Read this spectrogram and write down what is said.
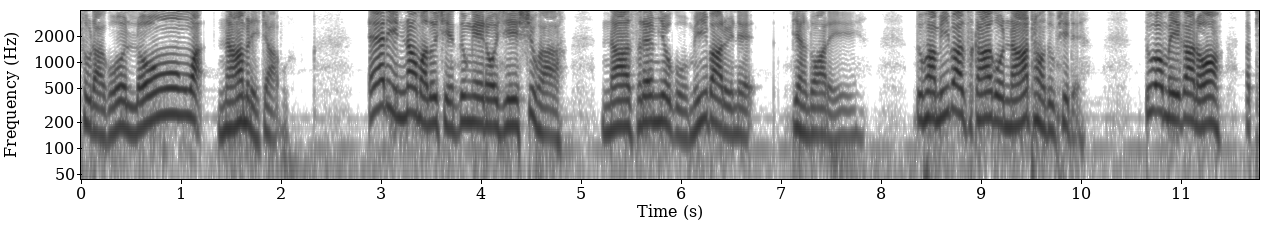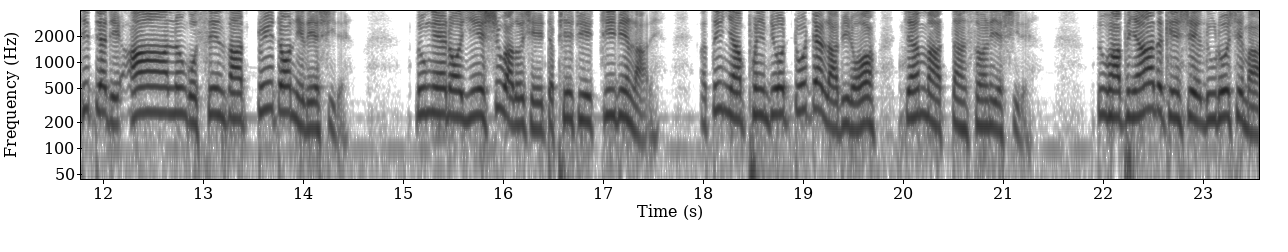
ဆိုတာကိုလုံးဝနားမလည်ကြဘူးအဲ့ဒီနောက်မှာဆိုရှင်သူငယ်တော်ယေရှုဟာနာဇရက်မြို့ကိုမိဘတွေနဲ့ပြန်သွားတယ်သူဟာမိဘစကားကိုနားထောင်သူဖြစ်တယ်သူ့အမေကတော့ အဖြစ်ပြက်တွေအားလုံးကိုစဉ်းစားတွေးတောနေလျက်ရှိတယ်သူငယ်တော်ယေရှုဟာဆိုရှင်တဖြည်းဖြည်းကြီးပြင်းလာတယ်အသိဉာဏ်ဖွံ့ဖြိုးတိုးတက်လာပြီးတော့ကျမ်းမာတန်ဆွမ်းလျက်ရှိတယ်သူဟာဘုရားသခင်ရှေ့လူတို့ရှေ့မှာ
